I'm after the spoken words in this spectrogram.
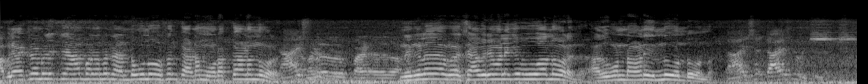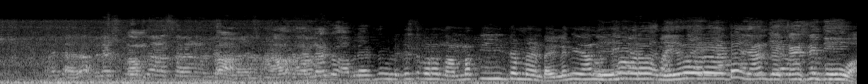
അഭിലാഷിനെ വിളിച്ച് ഞാൻ പറഞ്ഞപ്പോൾ രണ്ടു മൂന്ന് ദിവസം കട മുടക്കാണെന്ന് പറഞ്ഞു. നിങ്ങൾ ശബരിമലയ്ക്ക് പോവാന്ന് പറഞ്ഞു. അതുകൊണ്ടാണ് ഇന്ന് കൊണ്ടുവന്നത്. അഭിലാഷിനെ വിളിച്ചിട്ട് പറഞ്ഞു നമുക്ക് ഈ ഇഞ്ചം വേണ്ട. ഇല്ലെങ്കിൽ ഞാൻ നിയമപര നിയമപരമായിട്ട് ഞാൻ സ്റ്റേഷനിൽ പോവാ.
